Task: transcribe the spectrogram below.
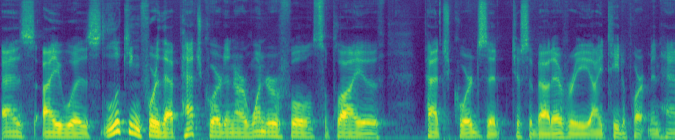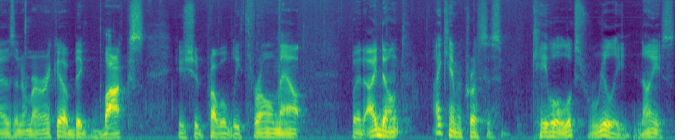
as I was looking for that patch cord in our wonderful supply of patch cords that just about every IT department has in America, a big box, you should probably throw them out, but I don't. I came across this cable, it looks really nice.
